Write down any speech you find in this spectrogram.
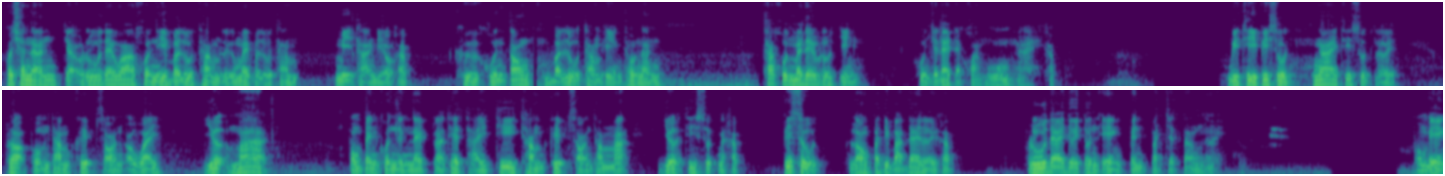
เพราะฉะนั้นจะรู้ได้ว่าคนนี้บรรลุธรรมหรือไม่บรรลุธรรมมีทางเดียวครับ คือคุณต้องบรรลุธรรมเองเท่านั้น ถ้าคุณไม่ได้รู้จริง คุณจะได้แต่ความงมงายครับ วิธีพิสูจน์ง่ายที่สุดเลย ราะผมทำคลิปสอนเอาไว้เยอะมาก ผมเป็นคนหนึ่งในประเทศไทยที่ทำคลิปสอนธรรมะเยอะที่สุดนะครับ พิสูจน์ลองปฏิบัติได้เลยครับ รู้ได้ด้วยตนเองเป็นปัจจตังเลย ผมเอง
